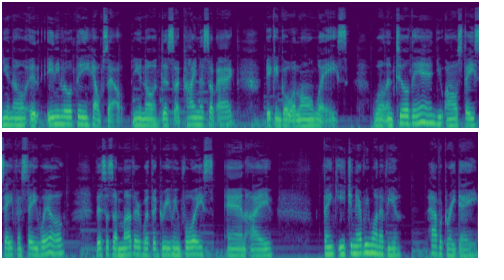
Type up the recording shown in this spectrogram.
You know, it, any little thing helps out. You know, just a kindness of act, it can go a long ways. Well, until then, you all stay safe and stay well. This is a mother with a grieving voice, and I thank each and every one of you. Have a great day.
